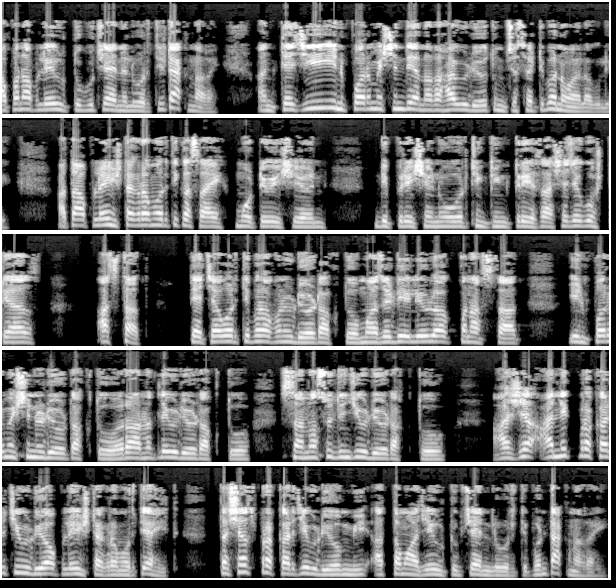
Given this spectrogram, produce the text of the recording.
आपण आपल्या युट्यूब चॅनलवरती टाकणार आहे. आणि त्याची इन्फॉर्मेशन देणारा हा व्हिडिओ तुमच्यासाठी बनवायला लागली आता आपल्या इंस्टाग्रामवरती कसं आहे? Motivation depression over thinking stress अशा ज्या गोष्टी असतात त्याच्यावरती पण आपण व्हिडिओ टाकतो. माझे डेली व्लॉग पण असतात. इन्फॉर्मेशन व्हिडिओ टाकतो रानातले व्हिडिओ टाकतो सणासुदींचे व्हिडिओ टाकतो. अशा अनेक प्रकारचे व्हिडिओ आपल्या इंस्टाग्रामवरती आहेत. तशाच प्रकारचे व्हिडिओ मी आता माझ्या युट्यूब चॅनलवरती पण टाकणार आहे.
